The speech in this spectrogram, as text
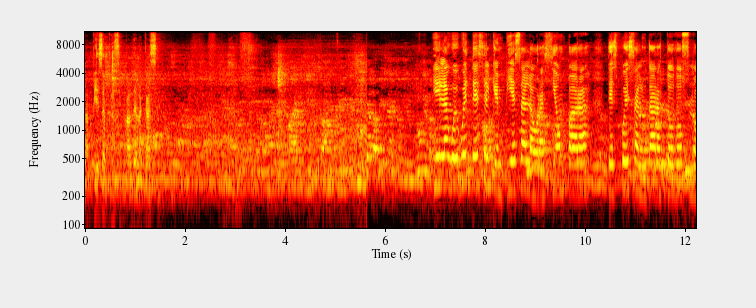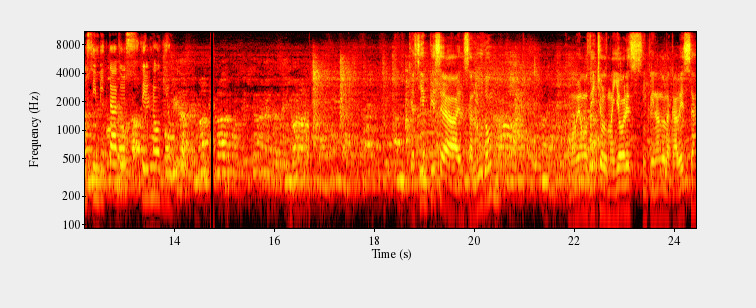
la pieza principal de la casa. Y el ahuehuete es el que empieza la oración para después saludar a todos los invitados del novio. Y así empieza el saludo. Como habíamos dicho, los mayores inclinando la cabeza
